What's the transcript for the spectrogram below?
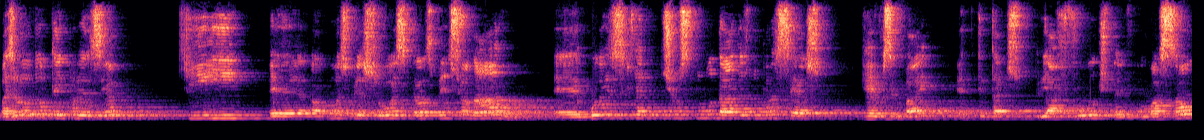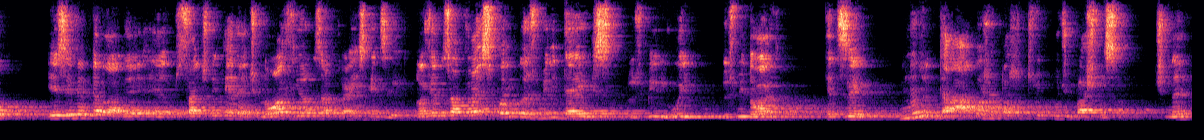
Mas eu anotei, por exemplo, que é, algumas pessoas elas mencionavam é, coisas que já tinham sido mudadas no processo. E aí você vai é, tentar descobrir a fonte da informação, e aí você lá, né, é, site da internet, nove anos atrás. Quer dizer, nove anos atrás foi em 2010, 2008, 2009. Quer dizer, muita água já passou por debaixo dessa fonte, né?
